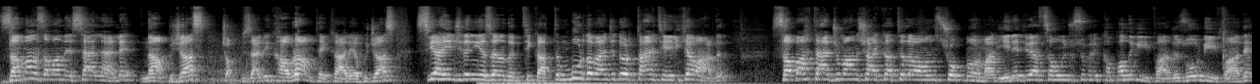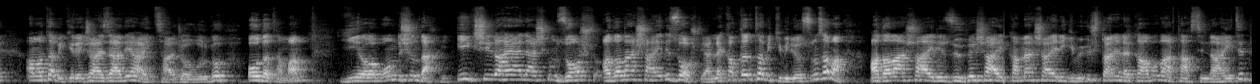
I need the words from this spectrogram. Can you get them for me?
zaman zaman eserlerle ne yapacağız? Çok güzel bir kavram tekrar yapacağız. Siyah İncilerin yazarına da bir tik attım. Burada bence dört tane tehlike vardı. Sabah tercümanı şarkı hatırlamamanız çok normal. Yeni edebiyat savunucusu böyle kapalı bir ifade, zor bir ifade. Ama tabii ki Recaizade'ye ait sadece o vurgu. O da tamam. Onun dışında ilk şiiri hayal aşkım zor. Adalar şairi zor. Yani lakapları tabii ki biliyorsunuz ama Adalar şairi, Zühre şairi, Kamer şairi gibi 3 tane lakabı var Tahsin Nahit'in.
